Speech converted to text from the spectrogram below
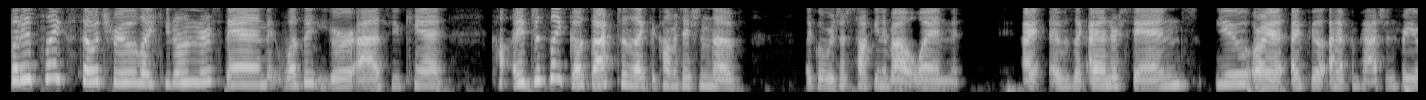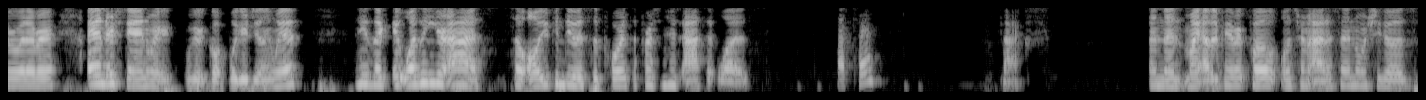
But it's like so true. Like, you don't understand. It wasn't your ass. You can't. It just like goes back to like the conversation of like what we are just talking about when I it was like I understand you or I I feel I have compassion for you or whatever. I understand what you're, what you're dealing with. And he's like, it wasn't your ass, so all you can do is support the person whose ass it was. That's fair. Facts. And then my other favorite quote was from Addison, where she goes,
